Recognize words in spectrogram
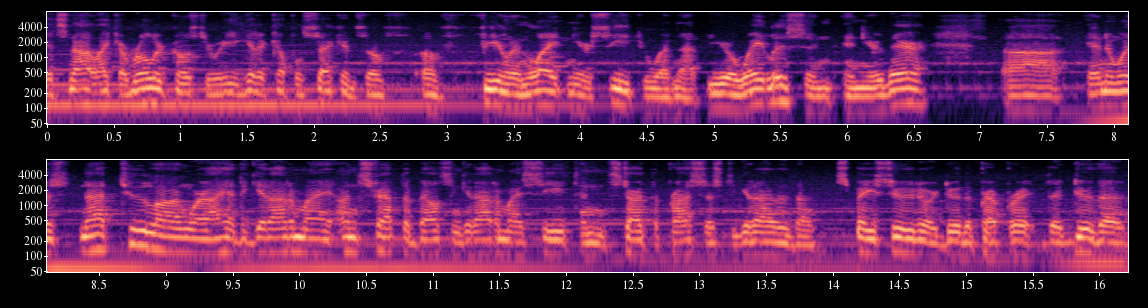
It's not like a roller coaster where you get a couple seconds of, of feeling light in your seat or whatnot. You're weightless and, and you're there. Uh, and it was not too long where I had to get out of my unstrap the belts and get out of my seat and start the process to get out of the spacesuit or do the prepar- do the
